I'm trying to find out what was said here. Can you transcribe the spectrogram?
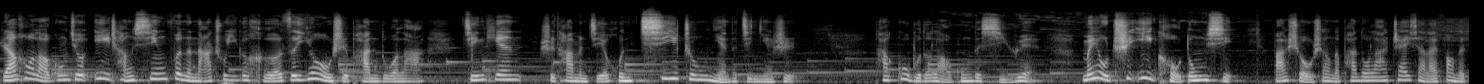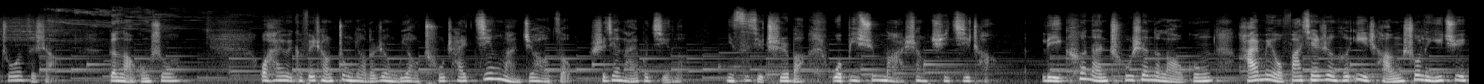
然后老公就异常兴奋地拿出一个盒子，又是潘多拉。今天是他们结婚七周年的纪念日，她顾不得老公的喜悦，没有吃一口东西，把手上的潘多拉摘下来放在桌子上，跟老公说：“我还有一个非常重要的任务要出差，今晚就要走，时间来不及了。”你自己吃吧，我必须马上去机场。理科男出身的老公还没有发现任何异常，说了一句：“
